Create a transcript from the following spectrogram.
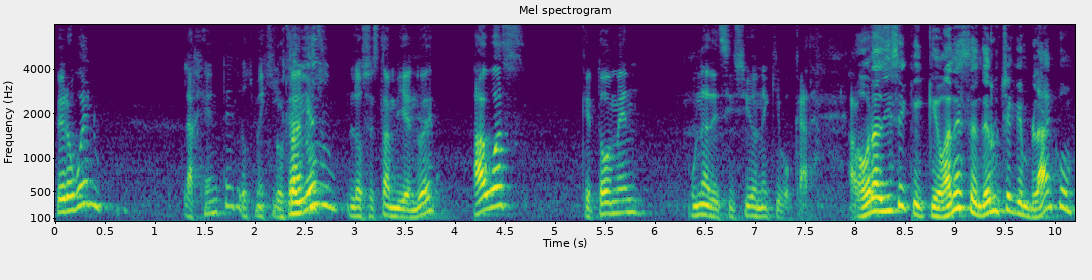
Pero bueno, la gente, los mexicanos, los están viendo, ¿eh? Aguas que tomen una decisión equivocada. Aguas. Ahora dice que, que van a extender un cheque en blanco.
